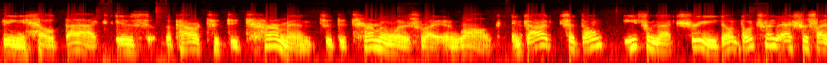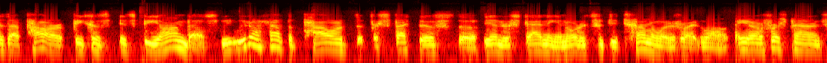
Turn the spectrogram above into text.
being held back is the power to determine, to determine what is right and wrong. And God said, don't eat from that tree. Don't don't try to exercise that power because it's beyond us. We, we don't have the power, the perspective, the, the understanding in order to determine what is right and wrong. Our first parents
